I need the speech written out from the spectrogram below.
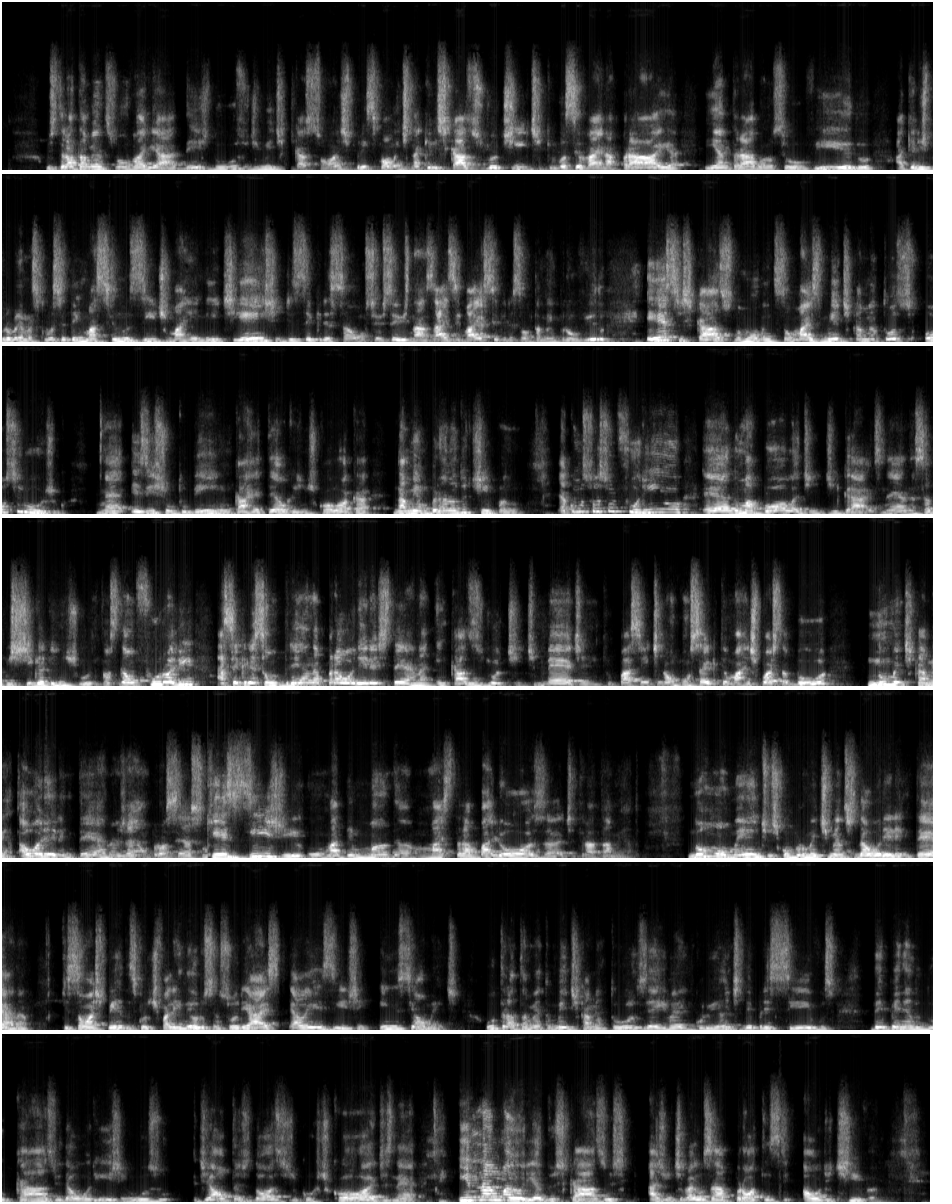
Os tratamentos vão variar desde o uso de medicações, principalmente naqueles casos de otite, que você vai na praia e entra água no seu ouvido, aqueles problemas que você tem uma sinusite, uma renite, enche de secreção os seus seios nasais e vai a secreção também para o ouvido. Esses casos normalmente são mais medicamentosos ou cirúrgicos né, existe um tubinho, um carretel que a gente coloca na membrana do tímpano. É como se fosse um furinho é, numa bola de, de gás, né, nessa bexiga que a gente usa. Então, se dá um furo ali, a secreção drena para a orelha externa em casos de otite média, em que o paciente não consegue ter uma resposta boa no medicamento. A orelha interna já é um processo que exige uma demanda mais trabalhosa de tratamento. Normalmente, os comprometimentos da orelha interna que são as perdas que eu te falei neurosensoriais, ela exige inicialmente o tratamento medicamentoso, e aí vai incluir antidepressivos, dependendo do caso e da origem, uso de altas doses de corticoides, né? E na maioria dos casos, a gente vai usar a prótese auditiva.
